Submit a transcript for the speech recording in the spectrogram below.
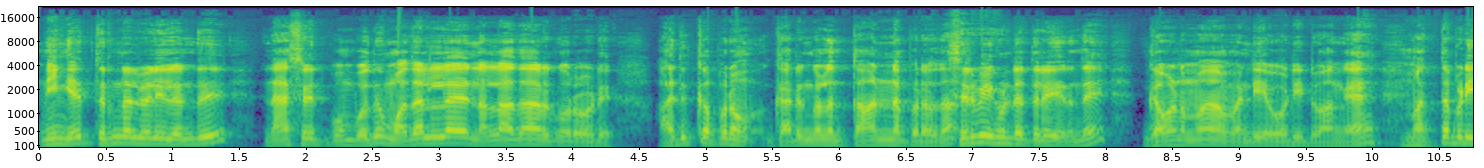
நீங்கள் திருநெல்வேலியிலேருந்து நாசரத் போகும்போது முதல்ல நல்லா தான் இருக்கும் ரோடு. அதுக்கப்புறம் கருங்குளம் தாண்டின பிறகு தான் சிறுவைகுண்டத்தில் இருந்தே கவனமாக வண்டியை ஓட்டிட்டு வாங்க. மற்றபடி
